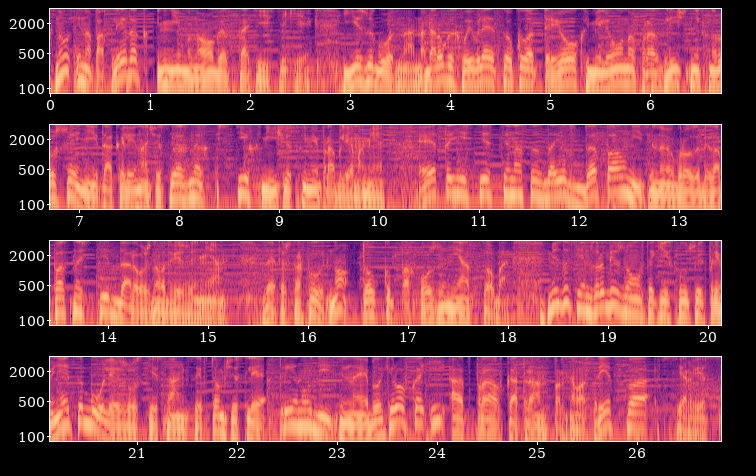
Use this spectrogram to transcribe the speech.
Ну и напоследок немного статистики. Ежегодно на дорогах выявляется около трех миллионов различных нарушений, так или иначе связанных с техническими проблемами. Это, естественно, создает дополнительную угрозу безопасности дорожного движения. За это штрафуют, но толку, похоже, не особо. Между тем, за рубежом в таких случаях применяются более жесткие санкции, в том числе принудительная блокировка и отправка транспортного средства в сервис.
